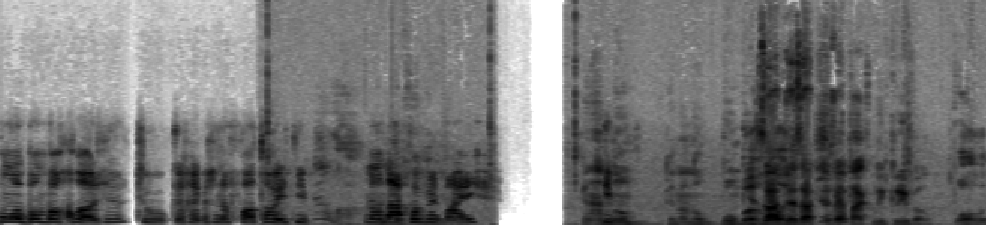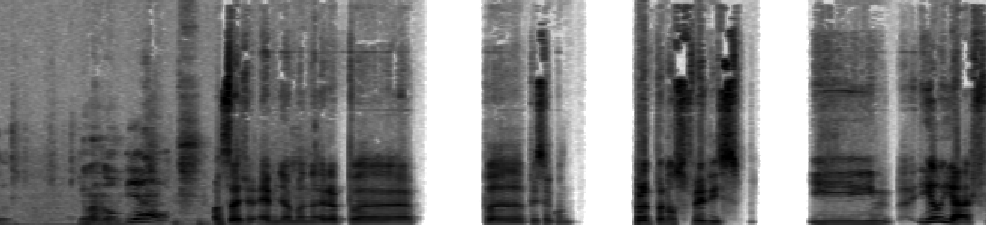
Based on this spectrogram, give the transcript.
uma bomba relógio. Tu carregas na foto e tipo. É Não dá para ver mais. Grande Tipo- nome, grande nome. Bomba Exato, relógio. exato, que exato. espetáculo incrível. Bola. Grande nome. Yeah. Ou seja, é a melhor maneira para para para isso pronto, para não sofrer isso. E, e aliás,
